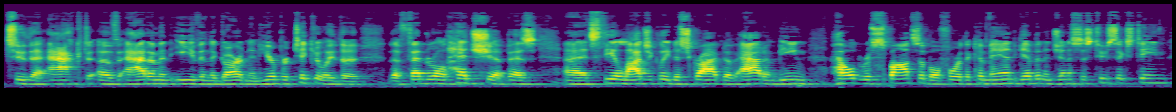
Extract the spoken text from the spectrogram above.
to the act of Adam and Eve in the garden, and here particularly the, the federal headship, as uh, it's theologically described, of Adam being held responsible for the command given in Genesis 2.16.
